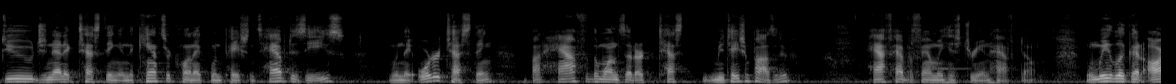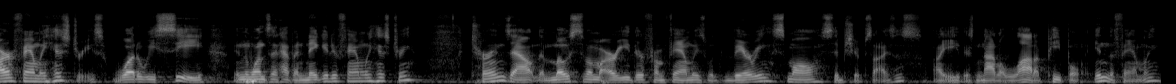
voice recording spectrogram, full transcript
do genetic testing in the cancer clinic when patients have disease. When they order testing, about half of the ones that are test mutation positive Half have a family history and half don't. When we look at our family histories, what do we see in the ones that have a negative family history? Turns out that most of them are either from families with very small sibship sizes, i.e. there's not a lot of people in the family,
